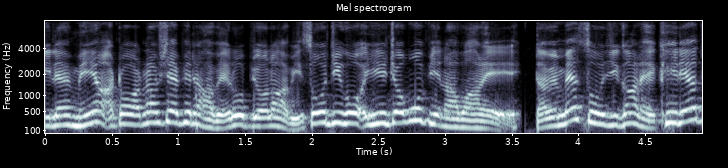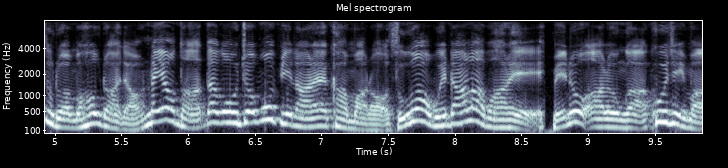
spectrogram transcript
ဂီလည်းမင်းကအတော်အနောက်ရှက်ဖြစ်တာပဲလို့ပြောလာပြီးဆိုဂျီကိုအရင်ကြုံဖို့ပြင်လာပါတယ်။ဒါပေမဲ့ဆိုဂျီကလည်းခေတဲ့သူတော့မဟုတ်တာကြောင့်နှစ်ယောက်သာအတက်ကုန်ကြုံဖို့ပြင်လာတဲ့အခါမှာတော့ဇူကဝင်တာလာပါတယ်။မင်းတို့အားလုံးကအခုချိန်မှာ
